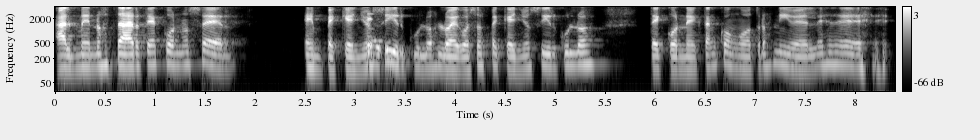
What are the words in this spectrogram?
al menos darte a conocer en pequeños círculos, luego esos pequeños círculos te conectan con otros niveles de,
